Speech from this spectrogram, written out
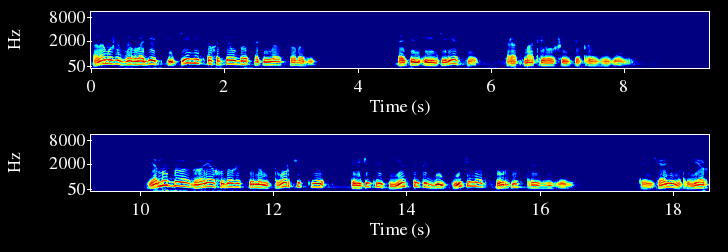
она может завладеть и теми, кто хотел бы от нее освободиться. Этим и интересны рассматривавшиеся произведения. Я мог бы, говоря о художественном творчестве, перечислить несколько действительно абсурдных произведений. Примечание, например,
